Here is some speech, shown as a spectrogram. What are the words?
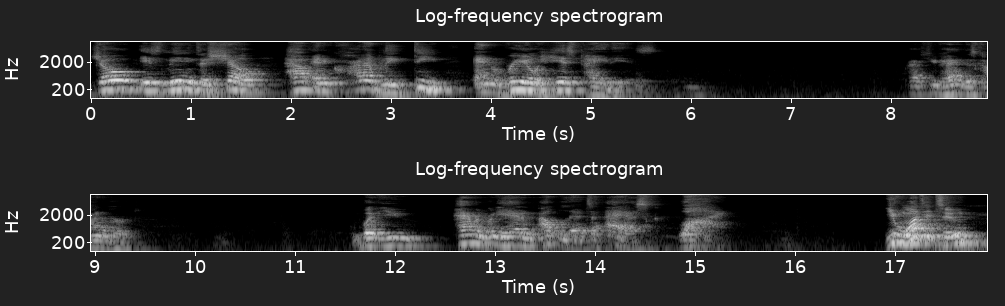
Job is meaning to show how incredibly deep and real his pain is. Perhaps you've had this kind of hurt. But you haven't really had an outlet to ask why. You wanted to.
